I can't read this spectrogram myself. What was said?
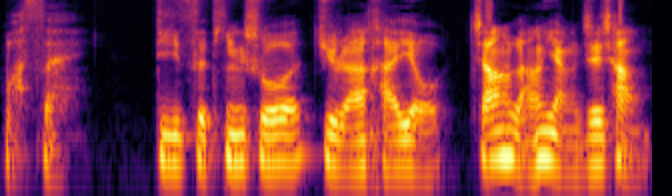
哇塞，第一次听说居然还有蟑螂养殖场，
